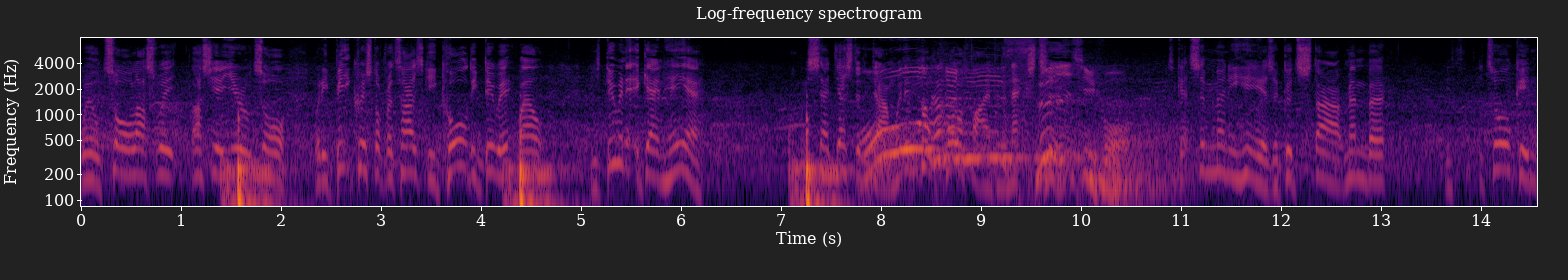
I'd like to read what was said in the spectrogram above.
World Tour last week, last year Euro Tour, when he beat Christoph Ratajski, called he'd do it. Well, he's doing it again here. We said yesterday, Dan, with him not qualifying for the next two, 34. To get some money here is a good start. Remember, if you're talking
